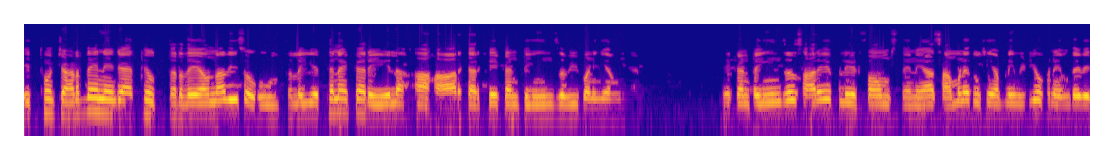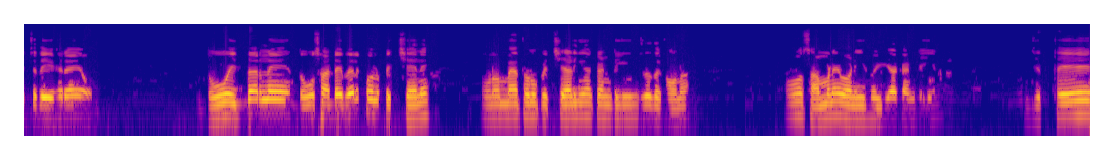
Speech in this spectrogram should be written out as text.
ਇੱਥੋਂ ਚੜ੍ਹਦੇ ਨੇ ਜਾਂ ਇੱਥੇ ਉਤਰਦੇ ਆ, ਉਹਨਾਂ ਦੀ ਸਹੂਲਤ ਲਈ ਇੱਥੇ ਨਾ ਇੱਕ ਰੇਲ ਆਹਾਰ ਕਰਕੇ ਕੰਟੀਨਸ ਵੀ ਬਣੀਆਂ ਹੋਈਆਂ ਨੇ। ਇਹ ਕੰਟੀਨਸ ਸਾਰੇ ਪਲੇਟਫਾਰਮਸ ਤੇ ਨੇ। ਆ ਸਾਹਮਣੇ ਤੁਸੀਂ ਆਪਣੀ ਵੀਡੀਓ ਫਰੇਮ ਦੇ ਵਿੱਚ ਦੇਖ ਰਹੇ ਹੋ। ਦੋ ਇੱਧਰ ਨੇ, ਦੋ ਸਾਡੇ ਬਿਲਕੁਲ ਪਿੱਛੇ ਨੇ। ਹੁਣ ਮੈਂ ਤੁਹਾਨੂੰ ਪਿੱਛੇ ਵਾਲੀਆਂ ਕੰਟੀਨਸ ਦਿਖਾਉਣਾ। ਉਹ ਸਾਹਮਣੇ ਬਣੀ ਹੋਈ ਆ ਕੰਟੀਨ ਜਿੱਥੇ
